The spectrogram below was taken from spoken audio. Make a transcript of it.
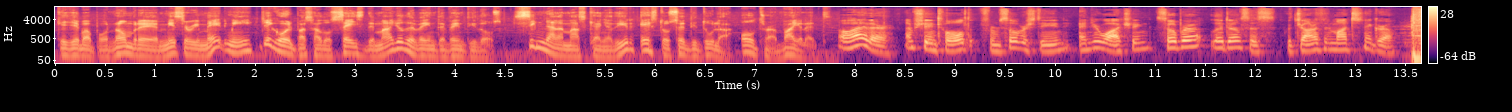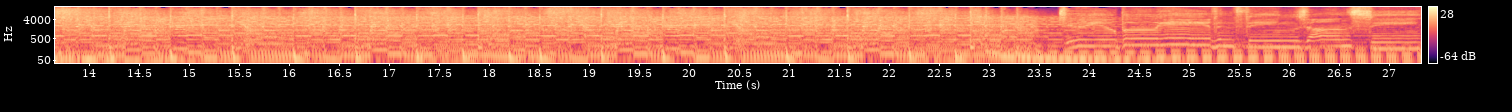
que lleva por nombre Misery Made Me, llegó el pasado 6 de mayo de 2022. Sin nada más que añadir, esto se titula Ultraviolet. Oh, hi there. I'm Shane Told from Silverstein, and you're watching Sobra La Dosis with Jonathan Montenegro. Do you believe in things unseen?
